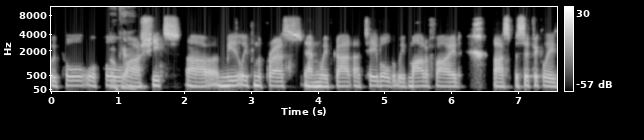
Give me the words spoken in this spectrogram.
we pull we'll pull okay. uh, sheets uh, immediately from the press, and we've got a table that we've modified uh, specifically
